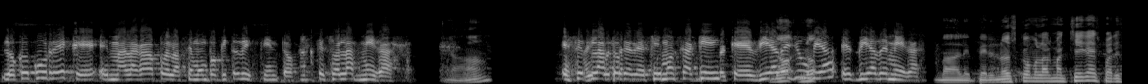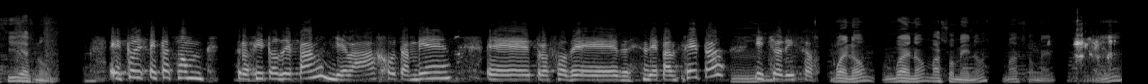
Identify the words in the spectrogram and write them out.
Lo que ocurre es que en Málaga pues lo hacemos un poquito distinto, que son las migas. No, Ese plato que decimos aquí, que es día No, de no. lluvia, es día de migas. vale, pero no es como las manchegas parecidas, no. Esto, estas son trocitos de pan, lleva ajo también, eh, trozos de, de panceta y Mm. chorizo. Bueno, bueno, más o menos, más o menos. ¿eh?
